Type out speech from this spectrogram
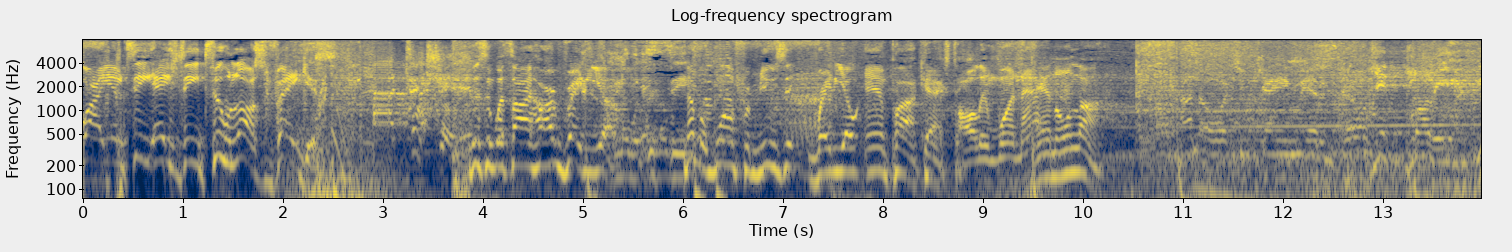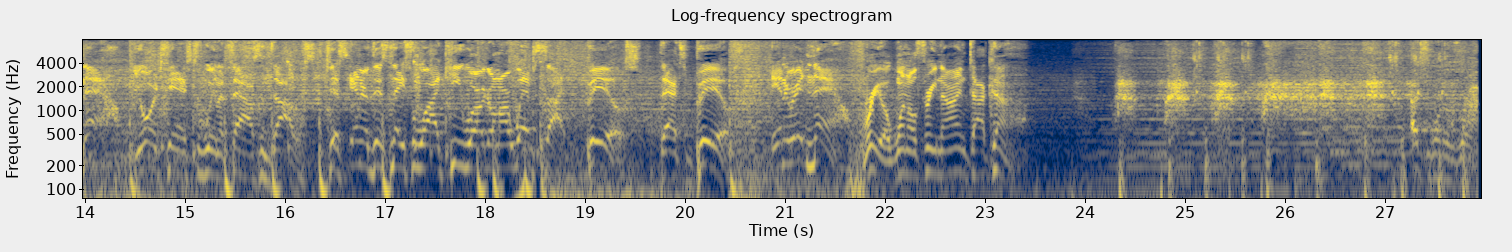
KYMT HD2 Las Vegas. Attention. Listen with iHeartRadio. Number one for music, radio, and podcasting. All in one app and online. I know what you came here to do. Get money. Now, your chance to win $1,000. Just enter this nationwide keyword on our website. Bills. That's Bills. Enter it now. Real1039.com. I just want to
